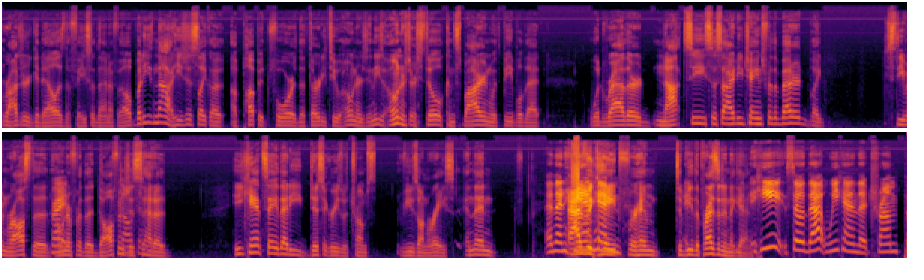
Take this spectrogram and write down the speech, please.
Roger Goodell as the face of the NFL, but he's not. He's just like a, a puppet for the 32 owners. And these owners are still conspiring with people that would rather not see society change for the better. Like Stephen Ross, the Right. owner for the Dolphins, just had a. He can't say that he disagrees with Trump's views on race and then and then advocate him for him to be the president again. He so that weekend that Trump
